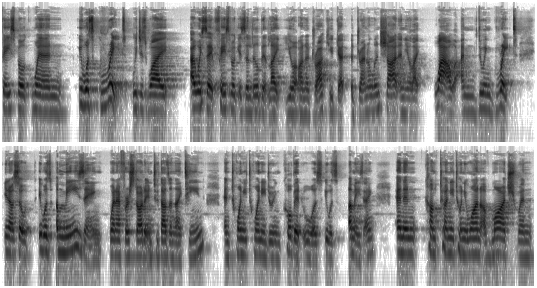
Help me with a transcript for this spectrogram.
Facebook when it was great, which is why I always say Facebook is a little bit like you're on a drug. You get adrenaline shot, and you're like, wow, I'm doing great. You know, so it was amazing when I first started in 2019 and 2020 during COVID. It was it was amazing, and then come 2021 of March when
